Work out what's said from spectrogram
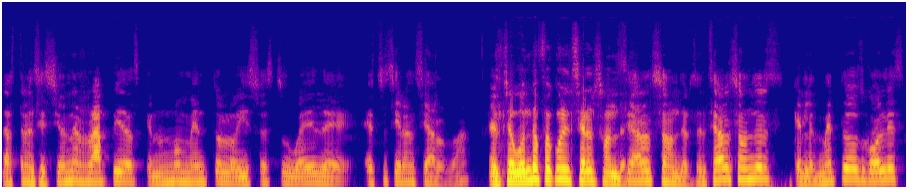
las transiciones rápidas que en un momento lo hizo estos güeyes de. Estos sí eran Seattle, ¿verdad? El segundo fue con el Seattle Saunders. Seattle Saunders. El Seattle Saunders que les mete dos goles,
